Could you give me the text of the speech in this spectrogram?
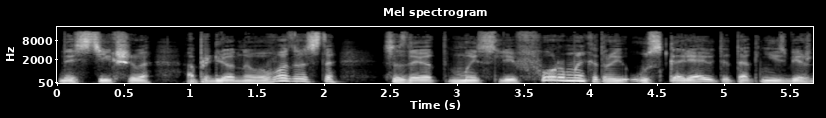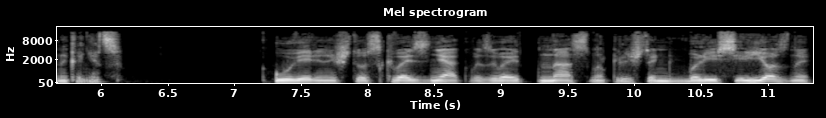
достигшего определенного возраста, создает мысли формы, которые ускоряют и так неизбежный конец. Уверенность, что сквозняк вызывает насморк или что-нибудь более серьезное,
